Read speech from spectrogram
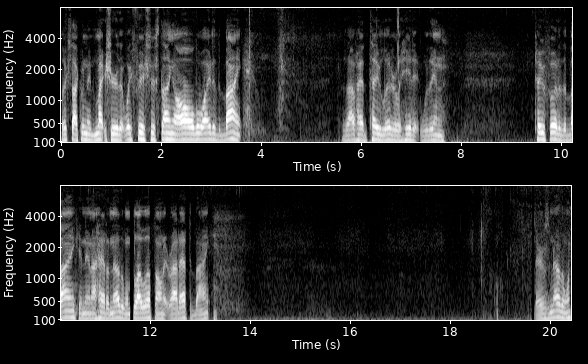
Looks like we need to make sure that we fish this thing all the way to the bank. Because I've had two literally hit it within two foot of the bank, and then I had another one blow up on it right at the bank. There's another one.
